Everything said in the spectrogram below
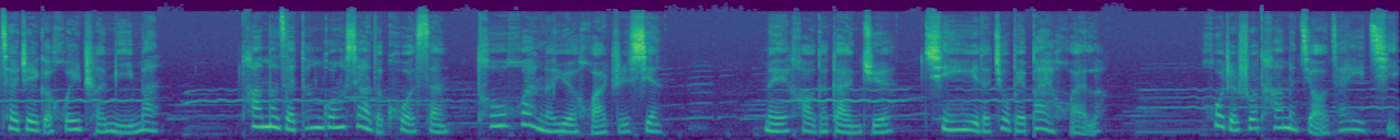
在这个灰尘弥漫，他们在灯光下的扩散，偷换了月华之线，美好的感觉轻易的就被败坏了，或者说他们搅在一起，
